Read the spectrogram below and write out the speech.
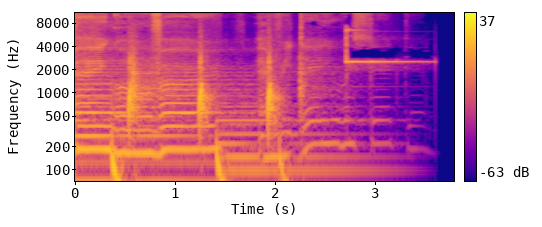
Thing.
